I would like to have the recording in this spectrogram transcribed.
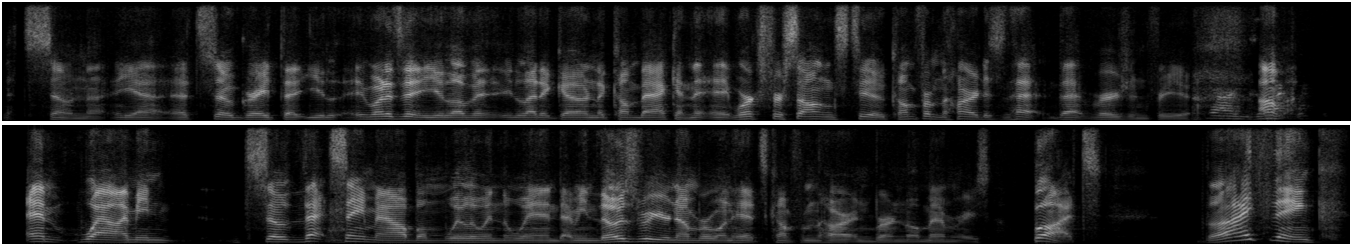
That's so nice. Yeah, that's so great that you. What is it? You love it. You let it go and to come back, and it works for songs too. "Come from the Heart" is that that version for you. Yeah, exactly. Um, and wow, I mean, so that same album, "Willow in the Wind." I mean, those were your number one hits, "Come from the Heart" and "Burning Old Memories." But I think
